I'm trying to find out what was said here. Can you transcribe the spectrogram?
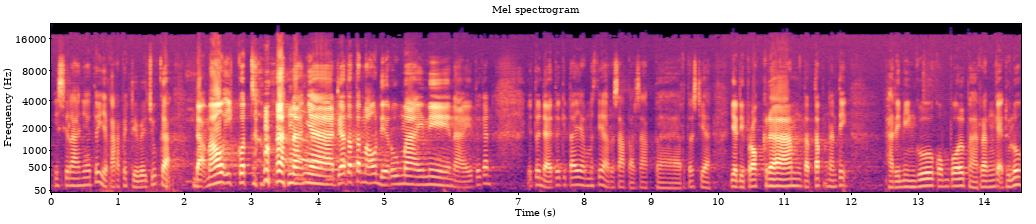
istilahnya itu ya karpe dewe juga. Tidak mau ikut sama anaknya. Dia tetap mau di rumah ini. Nah itu kan itu ndak itu kita yang mesti harus sabar-sabar. Terus dia ya di program tetap nanti hari minggu kumpul bareng. Kayak dulu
